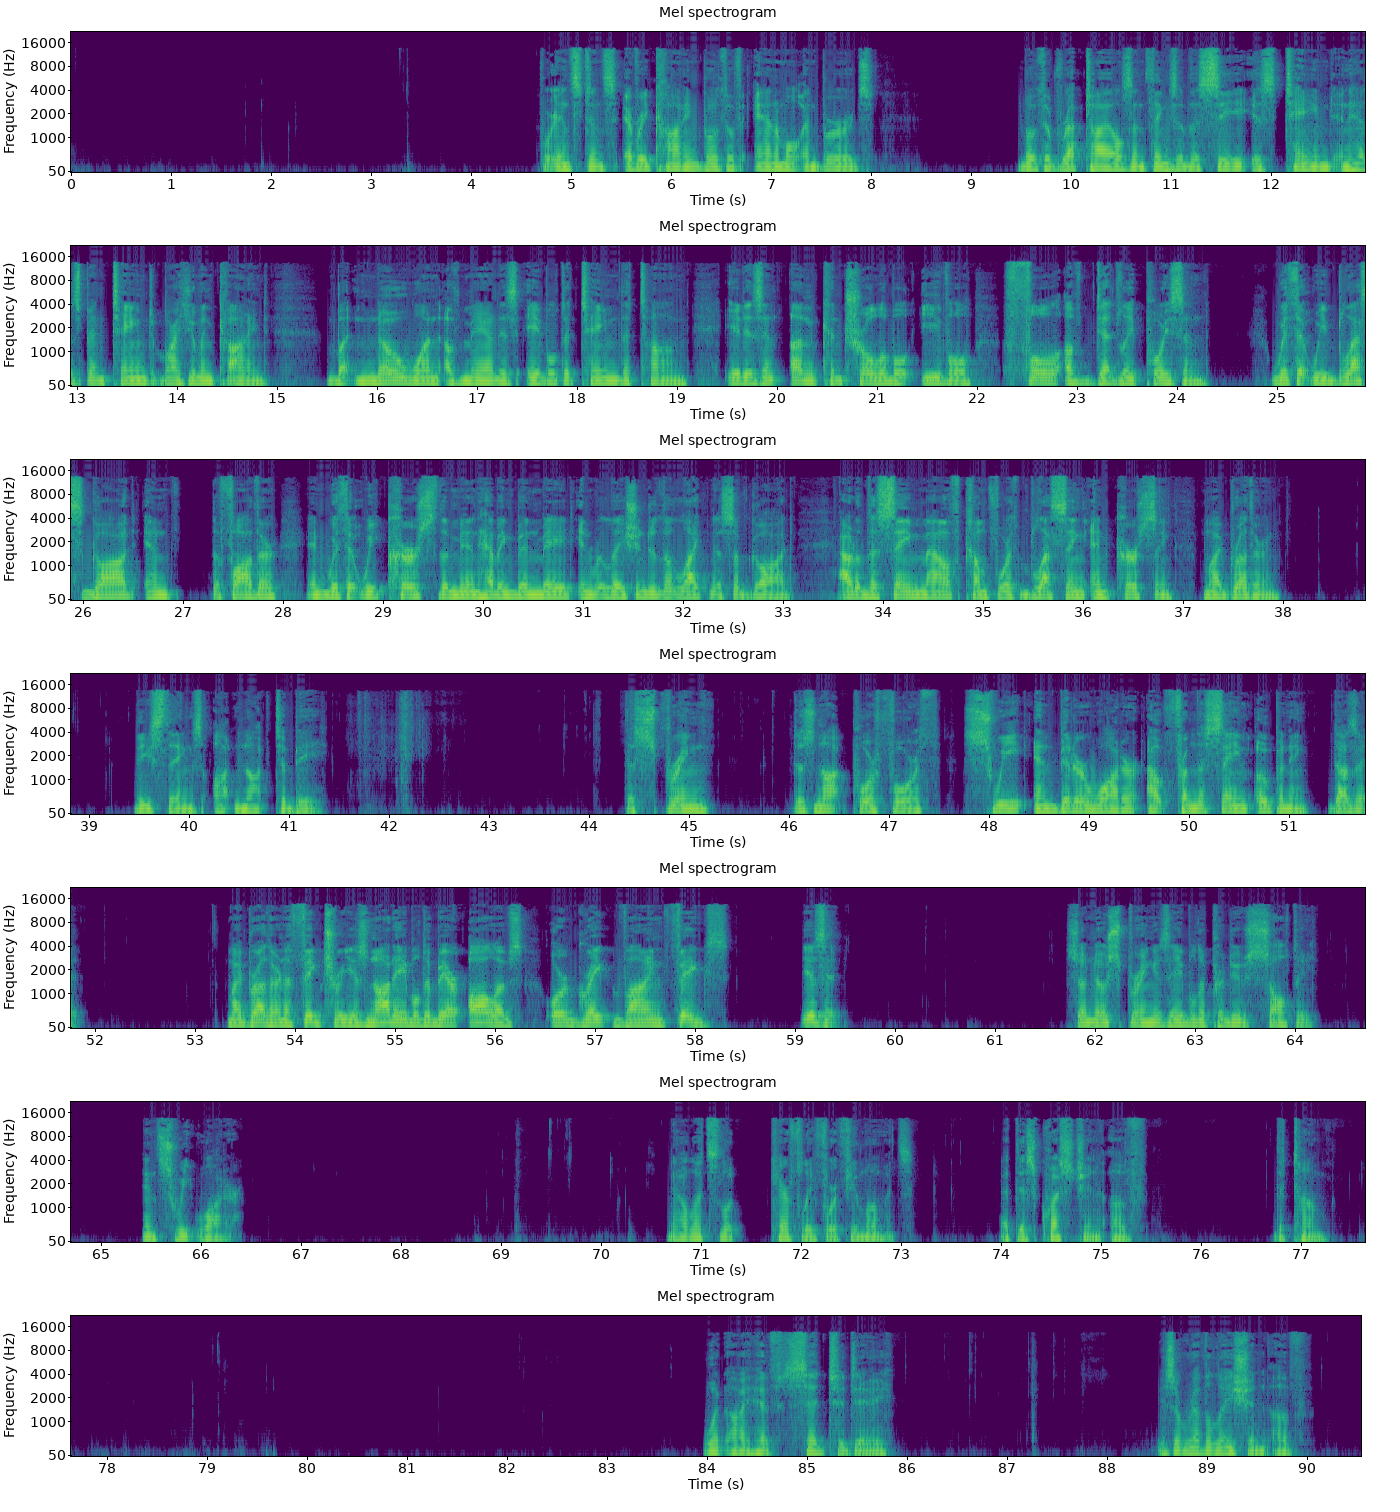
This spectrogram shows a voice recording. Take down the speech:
For instance, every kind, both of animal and birds, both of reptiles and things of the sea, is tamed and has been tamed by humankind. But no one of man is able to tame the tongue. It is an uncontrollable evil full of deadly poison. With it we bless God and the Father, and with it we curse the men having been made in relation to the likeness of God. Out of the same mouth come forth blessing and cursing, my brethren. These things ought not to be. The spring does not pour forth sweet and bitter water out from the same opening, does it? My brethren, a fig tree is not able to bear olives or grapevine figs, is it? So no spring is able to produce salty and sweet water. Now let's look carefully for a few moments at this question of the tongue. what I have said today is a revelation of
